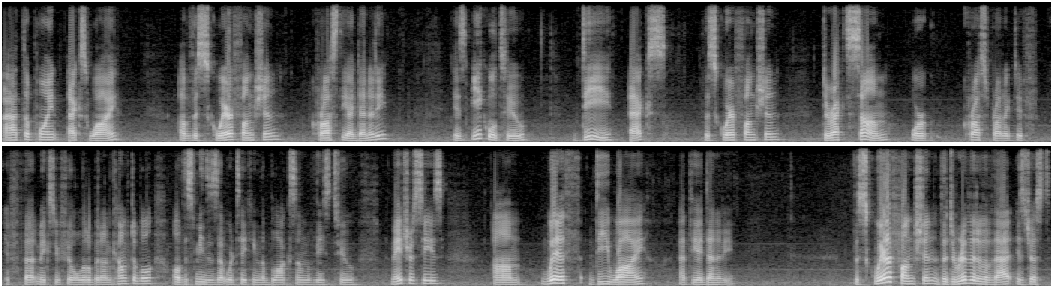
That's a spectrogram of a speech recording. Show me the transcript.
at the point xy of the square function cross the identity is equal to dx, the square function, direct sum, or cross product if if that makes you feel a little bit uncomfortable, all this means is that we're taking the block sum of these two matrices um, with dy at the identity. The square function, the derivative of that is just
